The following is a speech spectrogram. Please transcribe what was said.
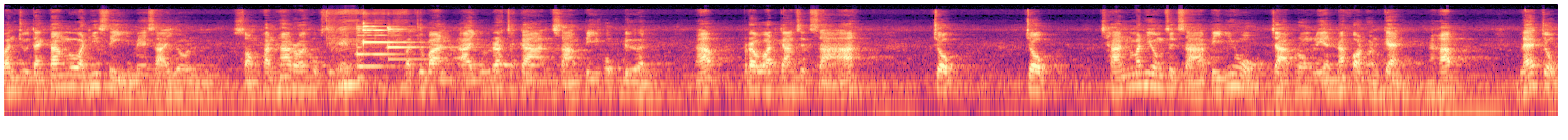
บรรจุแต่งตั้งเมื่อวันที่ 4 เมษายน 2561 ปัจจุบันอายุราชการ 3 ปี 6 เดือนนะครับ ประวัติการศึกษาจบจบชั้นมัธยมศึกษาปีที่ 6 จากโรงเรียนนครขอนแก่นนะครับ และจบ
